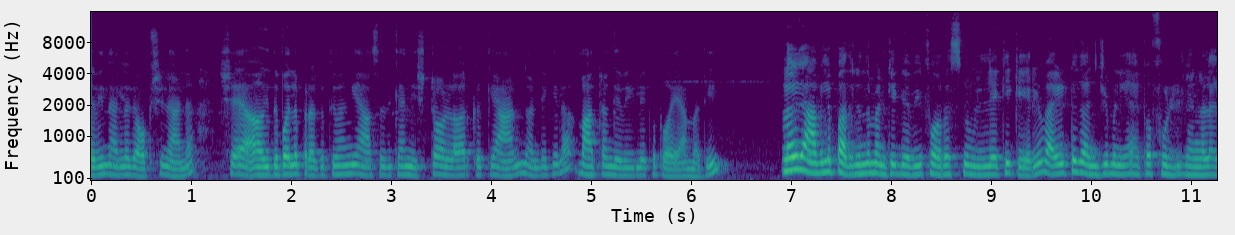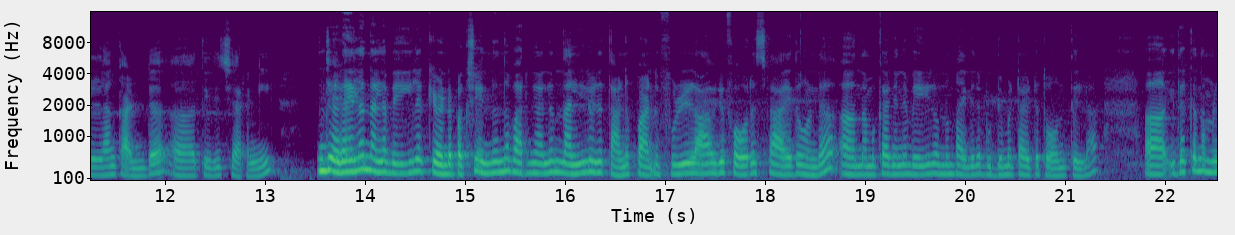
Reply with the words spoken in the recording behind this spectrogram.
ഗവി നല്ലൊരു ഓപ്ഷനാണ് പക്ഷേ ഇതുപോലെ പ്രകൃതി ഭംഗി ആസ്വദിക്കാൻ ഇഷ്ടമുള്ളവർക്കൊക്കെ ആണെന്നുണ്ടെങ്കിൽ മാത്രം ഗവിയിലേക്ക് പോയാൽ മതി. നമ്മൾ രാവിലെ പതിനൊന്ന് മണിക്ക് ഗവി ഫോറസ്റ്റിനുള്ളിലേക്ക് കയറി വൈകിട്ട് ഒരു അഞ്ച് മണിയായപ്പോൾ ഫുൾ ഞങ്ങളെല്ലാം കണ്ട് തിരിച്ചിറങ്ങി. ഇടയിൽ നല്ല വെയിലൊക്കെ ഉണ്ട്. പക്ഷേ ഇന്നെന്ന് പറഞ്ഞാലും നല്ലൊരു തണുപ്പാണ്. ഫുൾ ആ ഒരു ഫോറസ്റ്റ് ആയതുകൊണ്ട് നമുക്കങ്ങനെ വെയിലൊന്നും ഭയങ്കര ബുദ്ധിമുട്ടായിട്ട് തോന്നത്തില്ല. ഇതൊക്കെ നമ്മൾ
